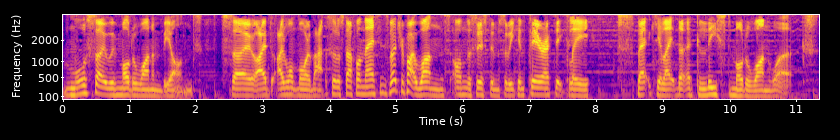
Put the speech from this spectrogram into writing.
more so with Model 1 and beyond. So I'd, I'd want more of that sort of stuff on there. Since Virtua Fighter 1's on the system, so we can theoretically speculate that at least Model 1 works.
